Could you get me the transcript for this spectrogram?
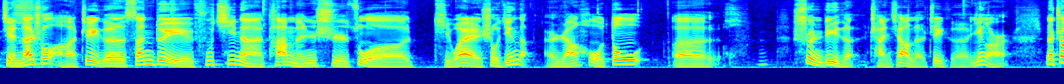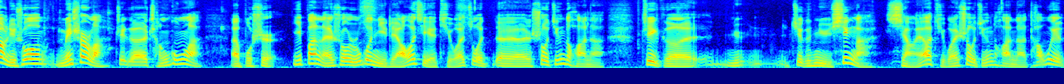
简单说啊，这个三对夫妻呢，他们是做体外受精的，然后都呃顺利的产下了这个婴儿。那照理说没事了，这个成功了。啊，不是，一般来说，如果你了解体外做呃受精的话呢，这个女这个女性啊，想要体外受精的话呢，她为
